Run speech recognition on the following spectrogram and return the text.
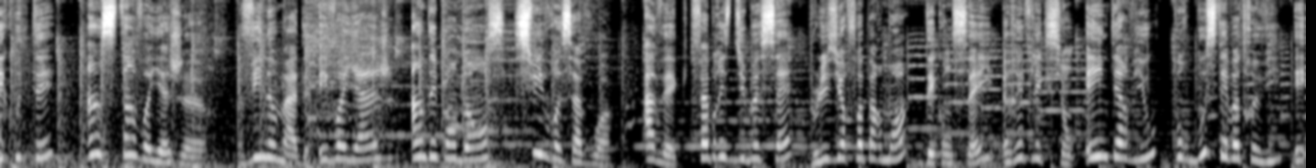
écoutez Instinct Voyageur. Vie nomade et voyage, indépendance, suivre sa voie. Avec Fabrice Dubesset, plusieurs fois par mois, des conseils, réflexions et interviews pour booster votre vie et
